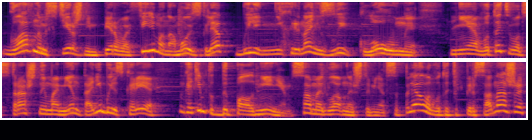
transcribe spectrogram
главным стержнем первого фильма, на мой взгляд, были ни хрена не злые клоуны, не вот эти вот страшные моменты, они были скорее ну, каким-то дополнением. Самое главное, что меня цепляло, вот эти персонажи,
